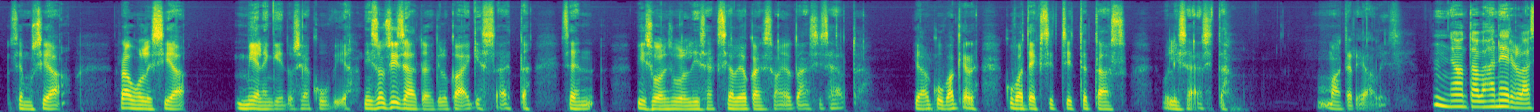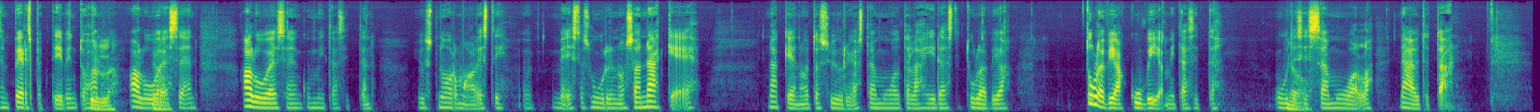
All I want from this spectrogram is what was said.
semmoisia rauhallisia, mielenkiintoisia kuvia. Niin se on sisältöä kyllä kaikissa, että sen visuaalisuuden lisäksi siellä jokaisessa on jotain sisältöä. Ja kuva, kuvatekstit sitten taas lisää sitä materiaalia Mm, ne antaa vähän erilaisen perspektiivin tuohon alueeseen, alueeseen kuin mitä sitten just normaalisti meistä suurin osa näkee. Näkee noita Syyriasta ja muualta lähi tulevia, tulevia kuvia, mitä sitten uutisissa Joo. ja muualla näytetään.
